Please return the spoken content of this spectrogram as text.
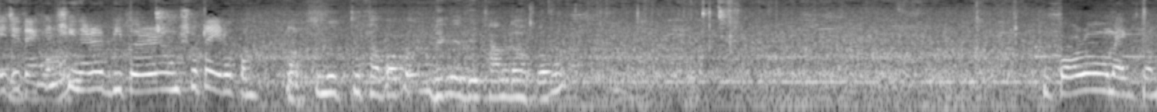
এই যে দেখেন সিঙ্গারার ভিতরের অংশটা এরকম। তুমি একটু খাবা ভেঙে দিই ঠান্ডা হবে গরম একদম।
